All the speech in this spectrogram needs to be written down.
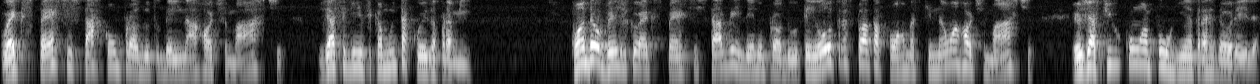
o expert estar com o produto dele na Hotmart já significa muita coisa para mim. Quando eu vejo que o expert está vendendo o produto em outras plataformas que não a Hotmart, eu já fico com uma pulguinha atrás da orelha.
